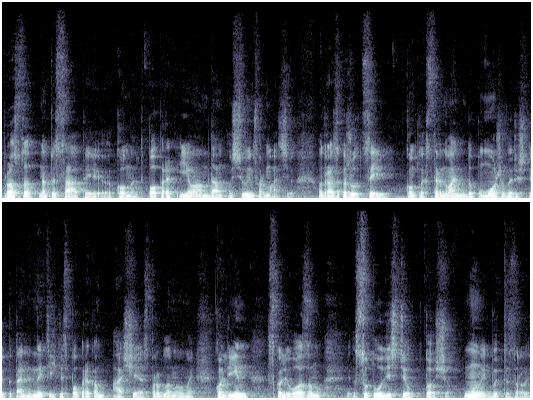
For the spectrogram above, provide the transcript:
Просто написати комент поперек, і я вам дам усю інформацію. Одразу кажу, цей комплекс тренувань допоможе вирішити питання не тільки з попереком, а ще з проблемами колін, сколіозом, сутулістю тощо. Ну і будьте здорові!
